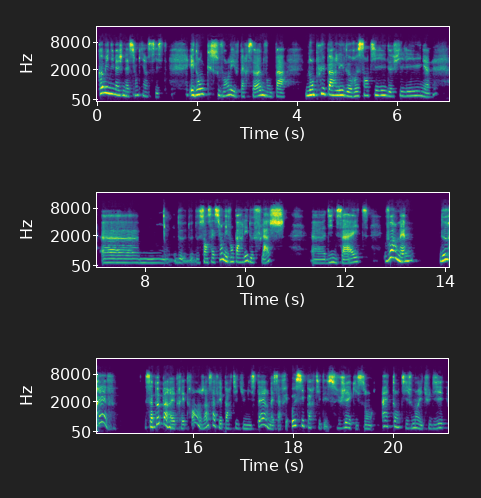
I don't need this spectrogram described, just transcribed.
comme une imagination qui insiste. Et donc, souvent, les personnes vont pas non plus parler de ressenti, de feeling, euh, de, de, sensations, mais vont parler de flash, euh, d'insight, voire même de rêve. Ça peut paraître étrange, hein, ça fait partie du mystère, mais ça fait aussi partie des sujets qui sont attentivement étudiés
